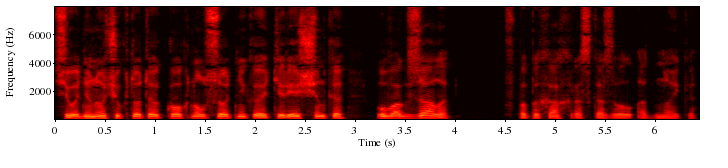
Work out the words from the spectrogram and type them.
Сегодня ночью кто-то кокнул сотника Терещенко у вокзала, — в попыхах рассказывал Однойка.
